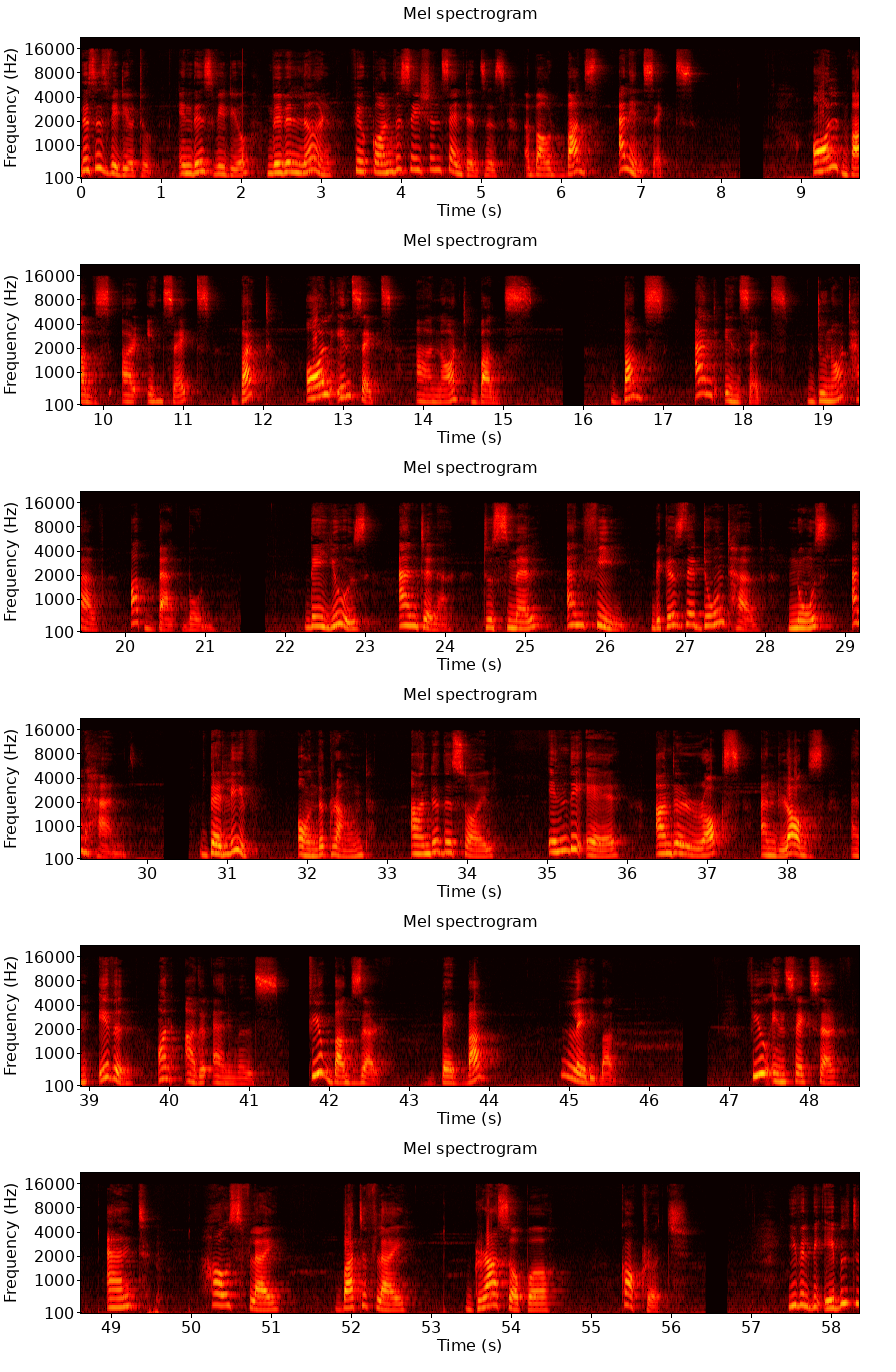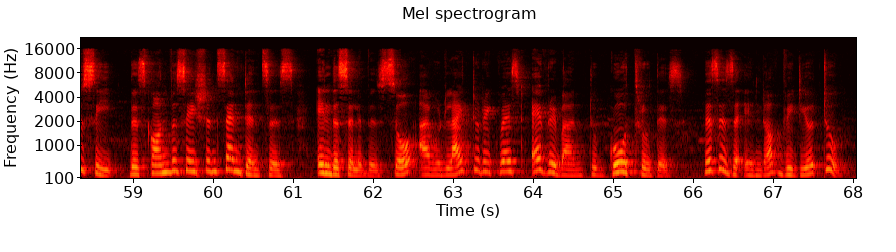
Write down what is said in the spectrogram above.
This is video 2. In this video, we will learn few conversation sentences about bugs and insects. All bugs are insects, but all insects are not bugs. Bugs and insects do not have a backbone. They use antenna to smell and feel because they don't have nose and hands. They live on the ground, under the soil, in the air, under rocks and logs, and even on other animals. Few bugs are bedbug, ladybug. Few insects are ant, housefly, butterfly, grasshopper, cockroach. You will be able to see this conversation sentences in the syllabus. So, I would like to request everyone to go through this. This is the end of video 2.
